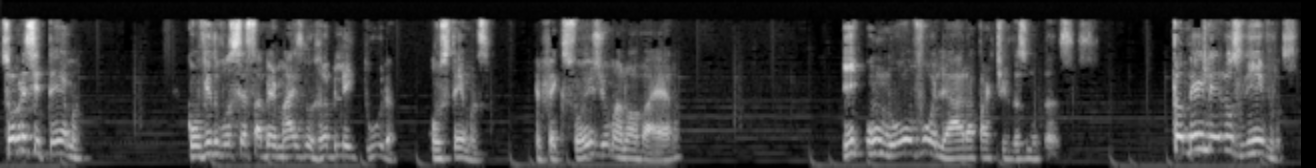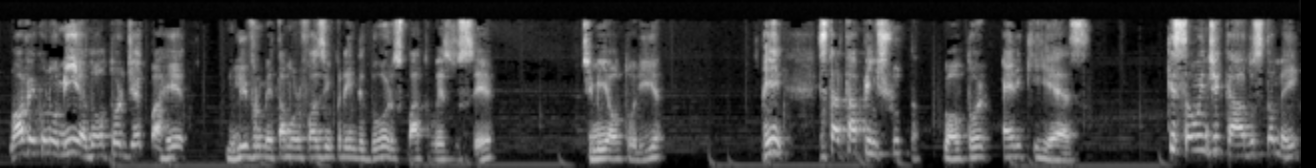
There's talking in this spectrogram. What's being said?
Sobre esse tema, Convido você a saber mais no Hub Leitura, com os temas Reflexões de uma Nova Era e Um Novo Olhar a partir das Mudanças. Também ler os livros Nova Economia, do autor Diego Barreto, no livro Metamorfose Empreendedor, Os Quatro Eixos do Ser, de minha autoria, e Startup Enxuta, do autor Eric Ries, que são indicados também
